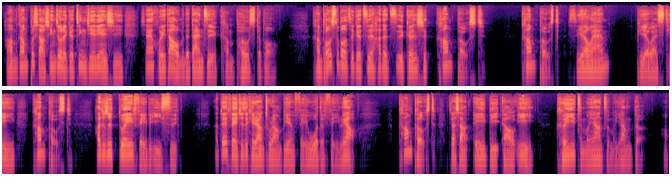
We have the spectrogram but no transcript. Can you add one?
好，我们刚不小心做了一个进阶练习，现在回到我们的单字 compostable。compostable 这个字，它的字根是 compost。compost c o m p o s t compost，它就是堆肥的意思。 那堆肥就是可以让土壤变肥沃的肥料。compost 加上 a b l e 可以怎么样怎么样的哦，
